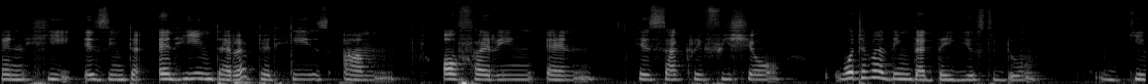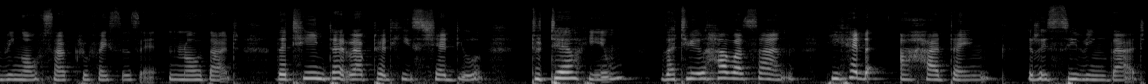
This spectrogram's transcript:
and he is inter- and he interrupted his um offering and his sacrificial whatever thing that they used to do giving of sacrifices and all that that he interrupted his schedule to tell him that he'll have a son he had a hard time receiving that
